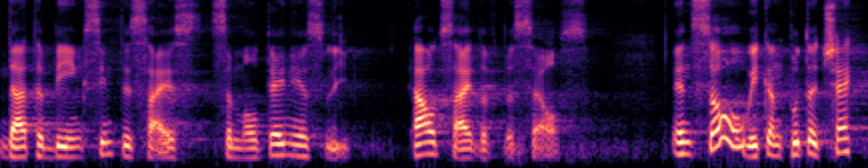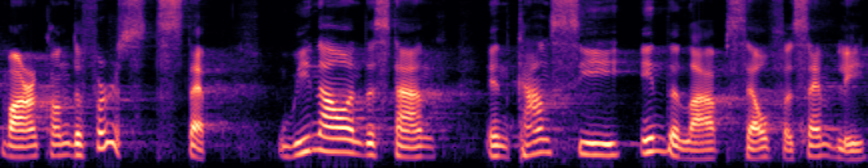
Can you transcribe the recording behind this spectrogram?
that are being synthesized simultaneously outside of the cells. And so we can put a check mark on the first step. We now understand and can see in the lab self-assembly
